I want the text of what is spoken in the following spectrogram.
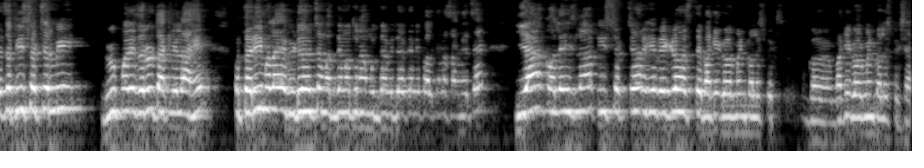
त्याचं फी स्ट्रक्चर मी ग्रुपमध्ये जरूर टाकलेलं आहे. पण तरी मला या व्हिडिओच्या माध्यमातून हा मुद्दा विद्यार्थ्यांनी पालकांना सांगायचा आहे या कॉलेजला फी स्ट्रक्चर हे वेगळं असते बाकी गव्हर्नमेंट कॉलेजपेक्षा बाकी गव्हर्नमेंट कॉलेजपेक्षा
